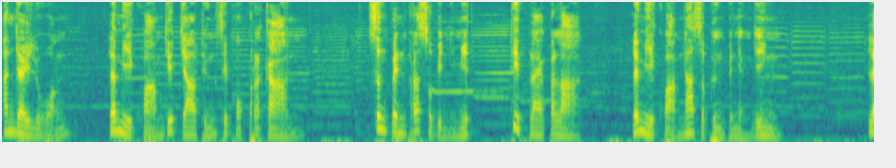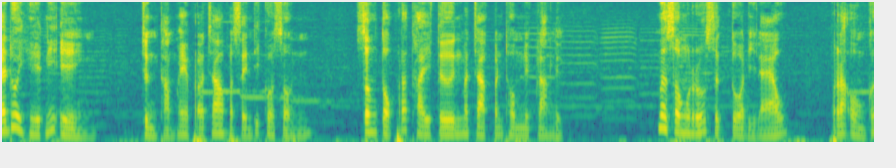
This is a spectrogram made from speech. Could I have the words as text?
อันใหญ่หลวง และมีความยืดยาวถึง 16 ประการ ซึ่งเป็นพระสุบินนิมิตที่แปลกประหลาด และมีความน่าสะพึงเป็นอย่างยิ่ง และด้วยเหตุนี้เอง จึงทำให้พระเจ้าประสิทธิโกศล ทรงตกพระทัยตื่นมาจากบรรทมในกลางดึก เมื่อทรงรู้สึกตัวดีแล้ว พระองค์ก็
